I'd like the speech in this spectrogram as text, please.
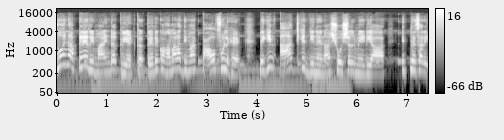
वो है ना, अपने लिए रिमाइंडर क्रिएट करते हैं। देखो, हमारा दिमाग पावरफुल है, लेकिन आज के दिन है ना सोशल मीडिया इतने सारे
